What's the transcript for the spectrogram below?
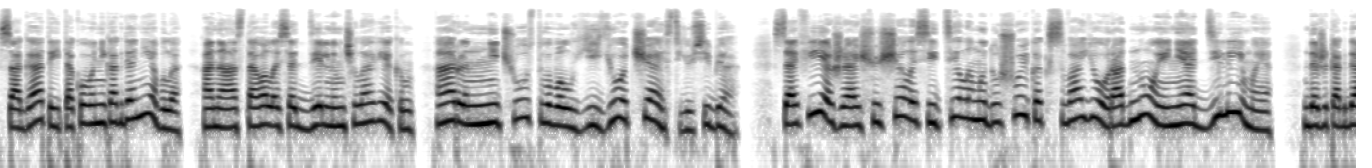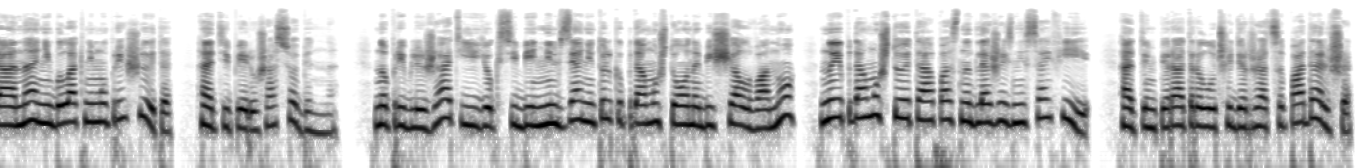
С Агатой такого никогда не было, она оставалась отдельным человеком, Аарон не чувствовал ее частью себя. София же ощущалась и телом, и душой как свое, родное, неотделимое, даже когда она не была к нему пришита, а теперь уж особенно. Но приближать ее к себе нельзя не только потому, что он обещал Вано, но и потому, что это опасно для жизни Софии. От императора лучше держаться подальше.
